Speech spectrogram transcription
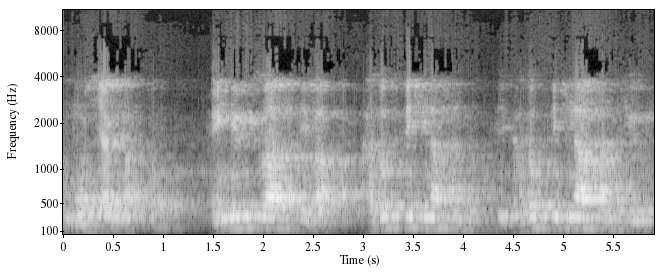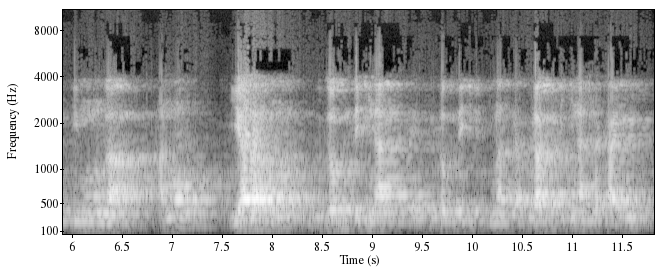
申し上げます。と、エンゲルスは例えば家族的な、家族的な範疇っていうものが、あの、いわばその、部族的な、部族的いますか、部落的な社会に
